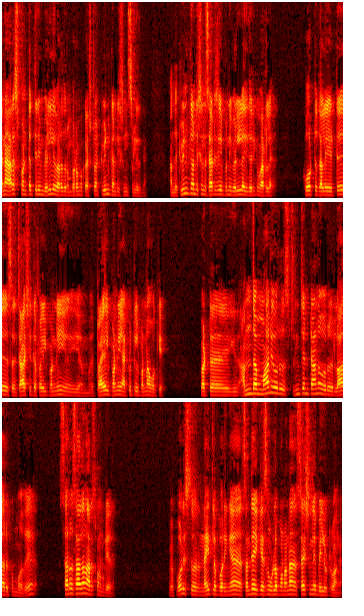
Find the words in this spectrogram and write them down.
ஏன்னா அரெஸ்ட் பண்ணிட்டு திரும்பி வெளியில வர்றது ரொம்ப ரொம்ப கஷ்டம். ட்வின் கண்டிஷன் சொல்லியிருக்கேன். அந்த ட்வின் கண்டிஷன் சாட்டிஸ்ஃபை பண்ணி வெளில இது வரைக்கும் வரல. கோர்ட்டு தலையிட்டு சார்ஜ் ஷீட்டை ஃபைல் பண்ணி ட்ரையல் பண்ணி அக்விட்டல் பண்ணால் ஓகே பட் அந்த மாதிரி ஒரு ஸ்ட்ரிஞ்சன்ட்டான ஒரு லா இருக்கும்போது சர்வசாதாரணம் அரெஸ்ட் பண்ண முடியாது. இப்போ போலீஸ் ஒரு நைட்டில் போகிறீங்க சந்தேக கேஸ்னு உள்ளே போனோன்னா ஸ்டேஷன்லேயே பெயில் விட்டுருவாங்க.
